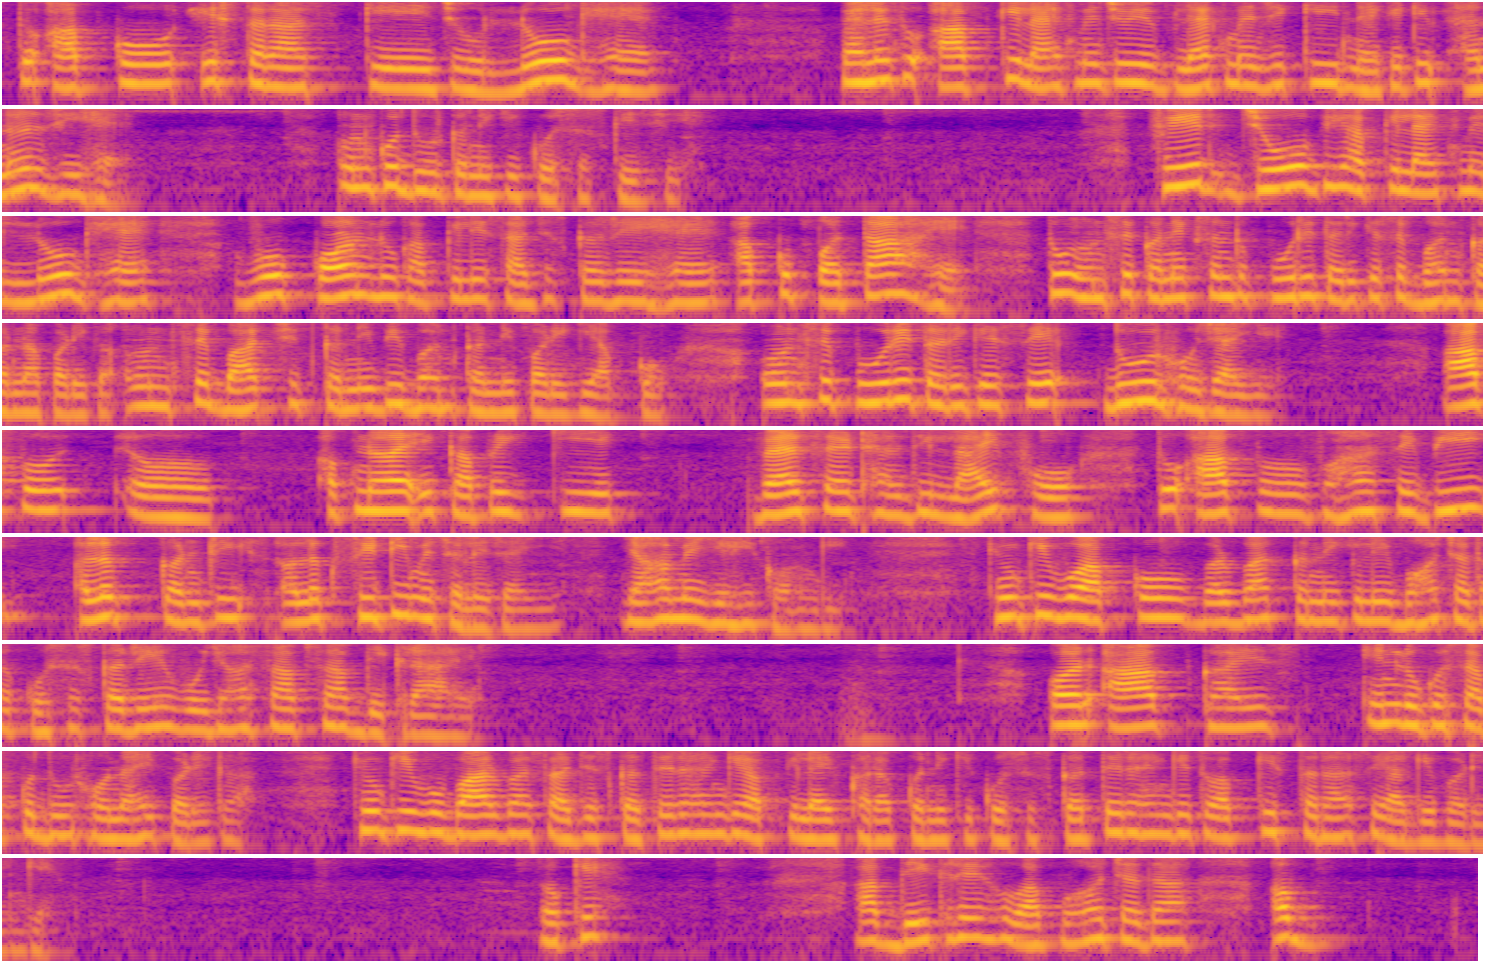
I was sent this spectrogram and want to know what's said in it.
तो आपको इस तरह के जो लोग हैं, पहले तो आपकी लाइफ में जो ये ब्लैक मैजिक की नेगेटिव एनर्जी है, उनको दूर करने की कोशिश कीजिए। फिर जो भी आपकी लाइफ में लोग हैं, वो कौन लोग आपके लिए साजिश कर रहे हैं, आपको पता है तो उनसे कनेक्शन तो पूरी तरीके से बंद करना पड़ेगा। उनसे बातचीत करनी भी बंद करनी पड़ेगी आपको। उनसे पूरी तरीके से दूर हो जाइए। आप अपना एक आपकी की एक वेल सेट हेल्दी लाइफ हो तो आप वहाँ से भी अलग कंट्री अलग सिटी में चले जाइए। यहाँ मैं यही कहूँगी। क्योंकि वो आपको बर्बाद करने के लिए बहुत ज़्यादा कोशिश कर रही है, वो यहाँ साफ़ साफ़ दिख रहा है। और आप गाइस इन लोगों से आपको दूर होना ही पड़ेगा। क्योंकि वो बार बार साजिश करते रहेंगे, आपकी लाइफ ख़राब करने की कोशिश करते रहेंगे तो आप किस तरह से आगे बढ़ेंगे? ओके आप देख रहे हो, आप बहुत ज़्यादा, अब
